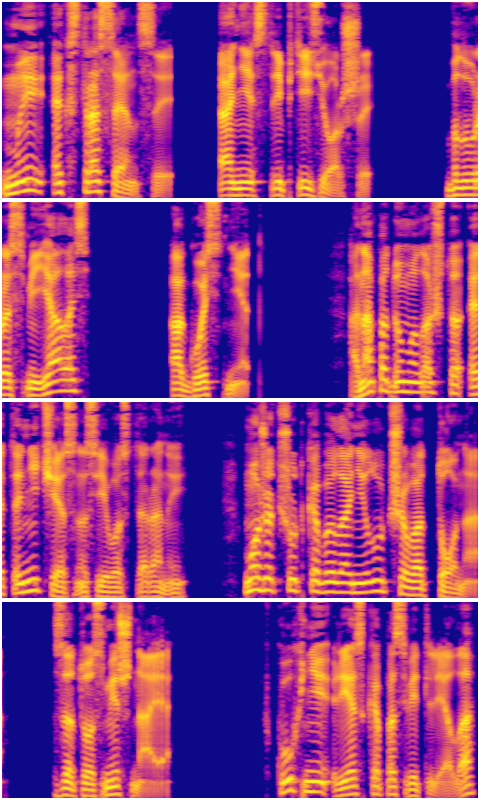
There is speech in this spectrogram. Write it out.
«Мы экстрасенсы, а не стриптизерши». Блу рассмеялась, а гость нет. Она подумала, что это нечестно с его стороны. Может, шутка была не лучшего тона, зато смешная. В кухне резко посветлело,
